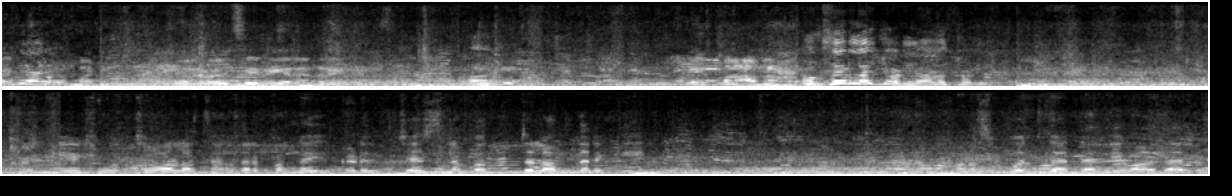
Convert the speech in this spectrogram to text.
ఒకసారి. ఓకే. ఒకసారి ఇలా చూడండి అలా చూడండి. గణేష్ ఉత్సవాల సందర్భంగా ఇక్కడ ఇచ్చేసిన భక్తులందరికీ మనస్ఫూర్తిగా ధన్యవాదాలు.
